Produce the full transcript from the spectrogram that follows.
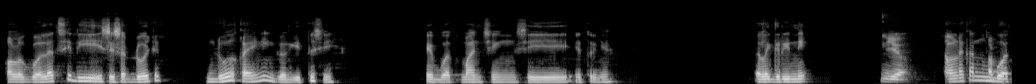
kalau gue lihat sih di season 2 aja dua kayaknya juga gitu sih. Kayak buat mancing si itunya. Pellegrini. Iya. Soalnya kan Tapi- buat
